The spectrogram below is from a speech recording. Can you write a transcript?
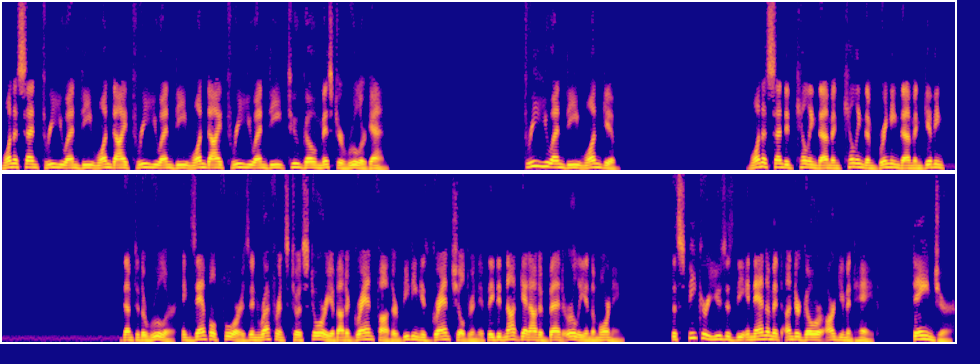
1 ascend 3 UND 1 die 3 UND 1 die 3 UND 2 go Mr. Ruler gen 3 UND 1 give 1 ascended killing them and killing them bringing them and giving them to the ruler. Example 4 is in reference to a story about a grandfather beating his grandchildren if they did not get out of bed early in the morning. The speaker uses the inanimate undergoer argument have danger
